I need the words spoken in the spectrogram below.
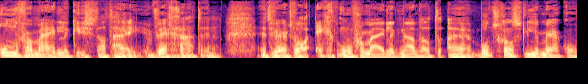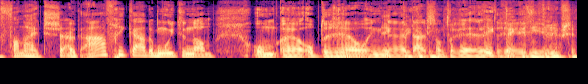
onvermijdelijk is dat hij weggaat. En het werd wel echt onvermijdelijk nadat uh, bondskanselier Merkel vanuit Zuid-Afrika de moeite nam om uh, op de rel in uh, Duitsland te, re ik reageren. Niet, ze.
